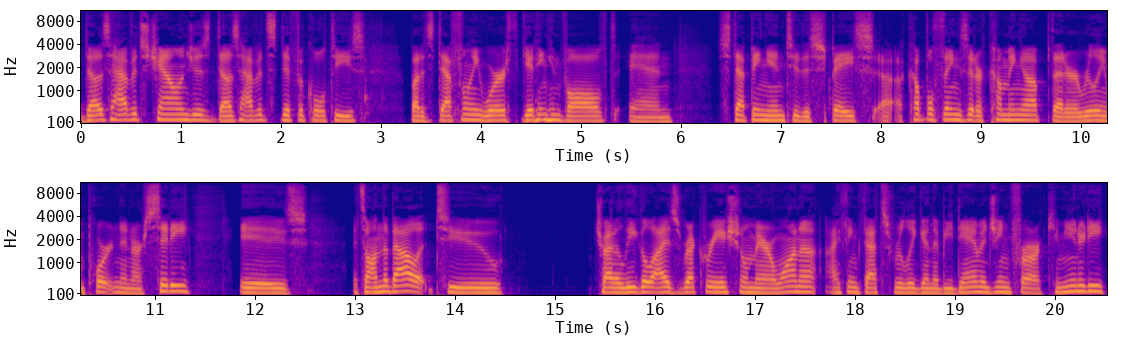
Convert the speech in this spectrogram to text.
does have its challenges, does have its difficulties, but it's definitely worth getting involved and stepping into this space. Uh, a couple things that are coming up that are really important in our city is it's on the ballot to try to legalize recreational marijuana. I think that's really going to be damaging for our community.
